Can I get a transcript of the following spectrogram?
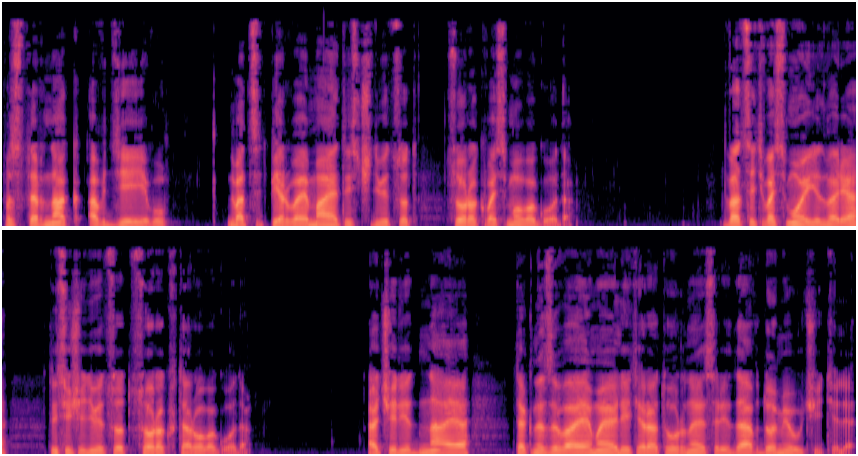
Пастернак Авдееву, 21 мая 1948 года. 28 января 1942 года. Очередная так называемая литературная среда в доме учителя.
